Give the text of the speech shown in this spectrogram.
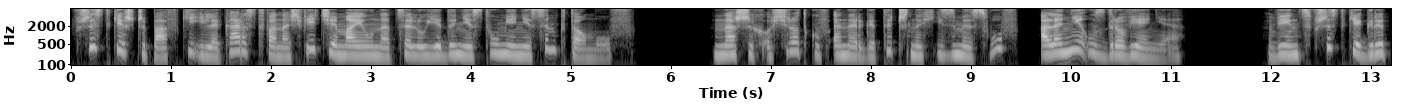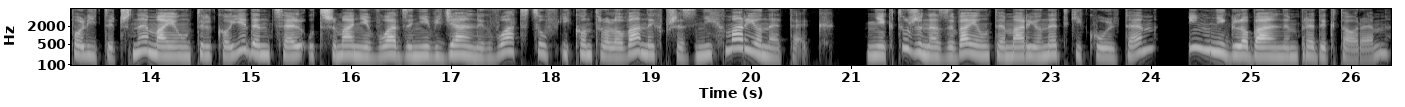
Wszystkie szczypawki i lekarstwa na świecie mają na celu jedynie stłumienie symptomów naszych ośrodków energetycznych i zmysłów, ale nie uzdrowienie. Więc wszystkie gry polityczne mają tylko jeden cel utrzymanie władzy niewidzialnych władców i kontrolowanych przez nich marionetek. Niektórzy nazywają te marionetki kultem, inni globalnym predyktorem,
